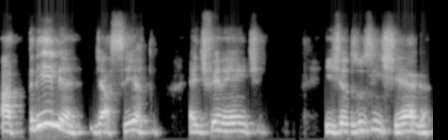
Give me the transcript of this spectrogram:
a trilha de acerto é diferente. E Jesus enxerga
